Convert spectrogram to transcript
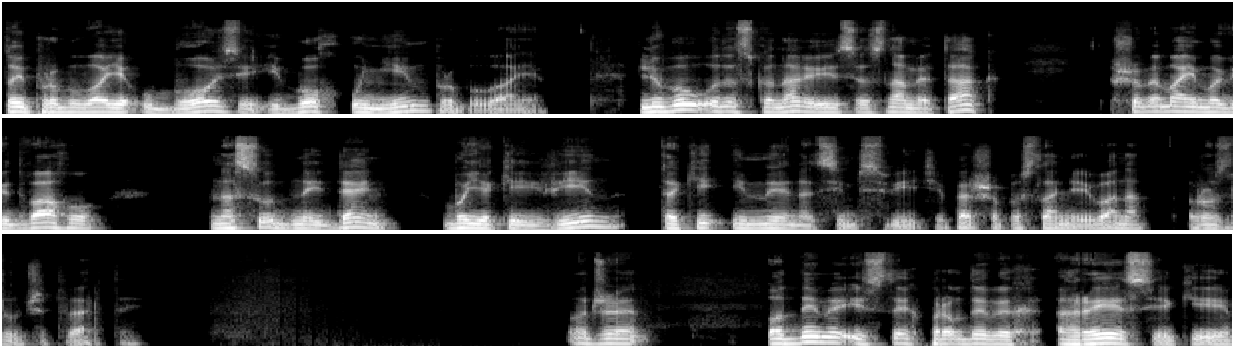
той пробуває у Бозі, і Бог у нім пробуває. Любов удосконалюється з нами так, що ми маємо відвагу на судний день, бо який він, такі і ми на цім світі. Перше послання Івана, розділ 4. Отже, одними із тих правдивих рис, які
